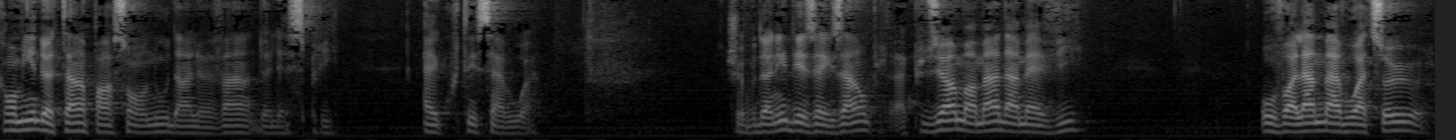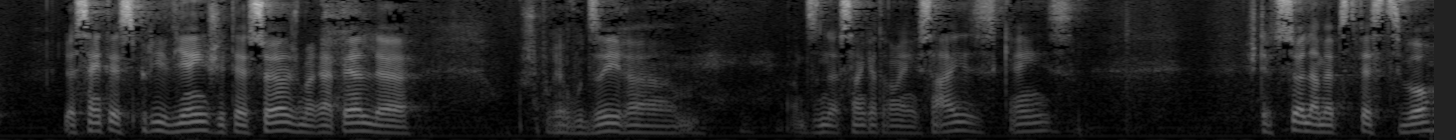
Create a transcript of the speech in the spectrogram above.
Combien de temps passons-nous dans le vent de l'Esprit à écouter sa voix? Je vais vous donner des exemples. À plusieurs moments dans ma vie, au volant de ma voiture, le Saint-Esprit vient, j'étais seul, je me rappelle, euh, je pourrais vous dire, euh, en 1996, 15, j'étais tout seul dans ma petite festiva,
